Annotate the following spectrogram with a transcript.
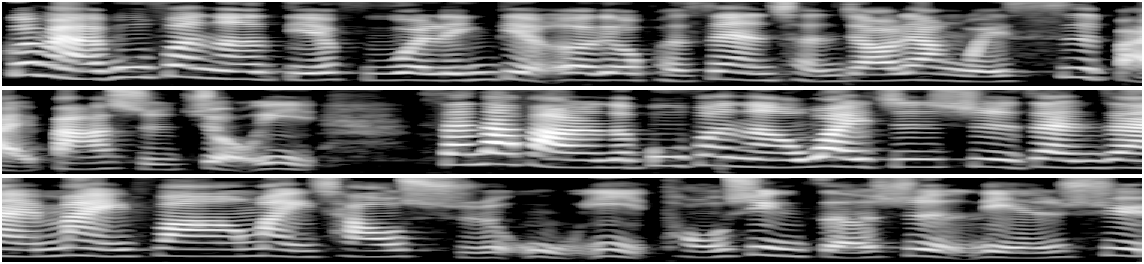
贵买的部分呢，跌幅为零点二六 percent，成交量为四百八十九亿。三大法人的部分呢，外资是站在卖方卖超十五亿，投信则是连续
